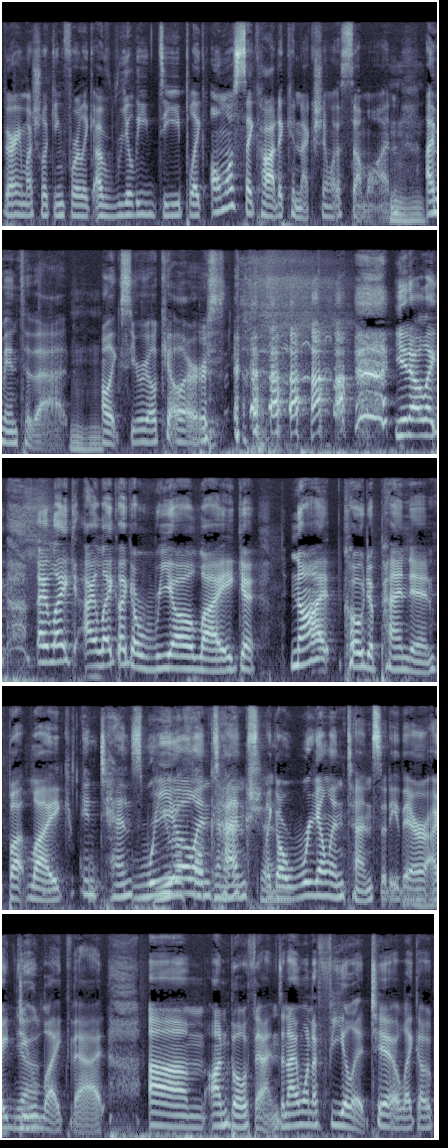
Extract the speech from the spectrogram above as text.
Very much looking for like a really deep, like almost psychotic connection with someone. Mm-hmm. I'm into that. I like serial killers. you know, like I like I like like a real like not codependent, but like Intense, real intense, connection. like a real intensity there. I do Yeah. like that um, on both ends, and I want to feel it too, like a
